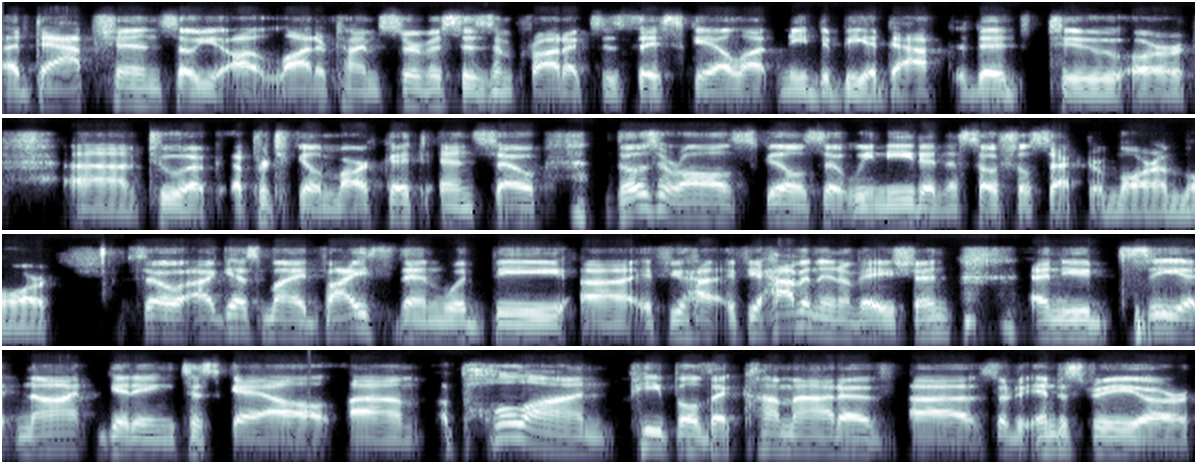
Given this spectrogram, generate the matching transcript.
adaptation. So you, a lot of times services and products as they scale up need to be adapted to or uh, to a, a particular market. And so those are all skills that we need in the social sector more and more. So I guess my advice then would be uh, if you have if you have an innovation and you see it not getting to scale, um, pull on people that come out of uh, sort of industry or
